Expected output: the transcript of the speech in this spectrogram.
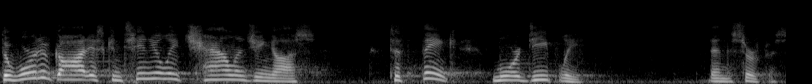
The Word of God is continually challenging us to think more deeply than the surface.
